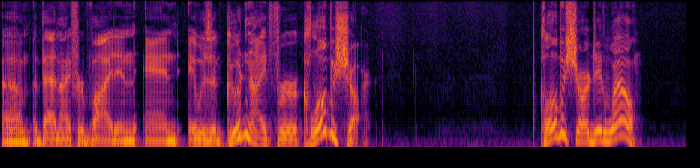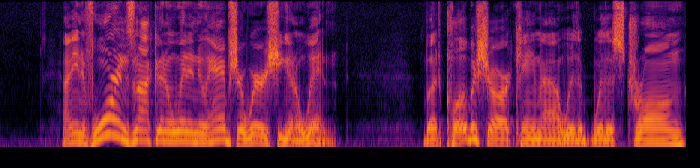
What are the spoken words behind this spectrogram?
um, a bad night for Biden, and it was a good night for Klobuchar. Klobuchar did well. I mean, if Warren's not going to win in New Hampshire, where is she going to win? But Klobuchar came out with with a strong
